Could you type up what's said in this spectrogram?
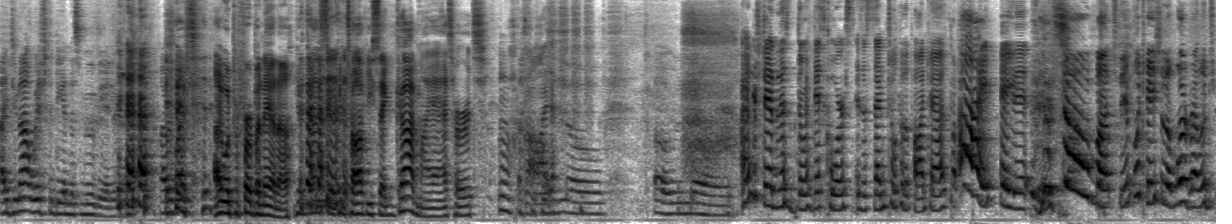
I do not wish to be in this movie anymore. I would like to. I would prefer banana. if Dunston could talk, he said, God, my ass hurts. Oh God. Oh, no. Oh no. I understand that this discourse is essential to the podcast, but I hate it so much. The implication that Lord Rutledge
